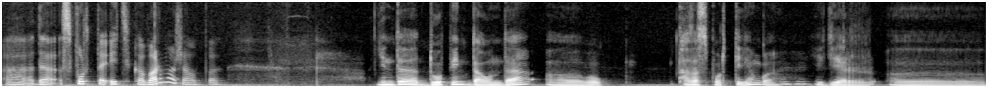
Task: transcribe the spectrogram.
ә, да спортта этика бар ма жалпы? Енді допинг дауында ол таза спорт деген ғой. Егер ә,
